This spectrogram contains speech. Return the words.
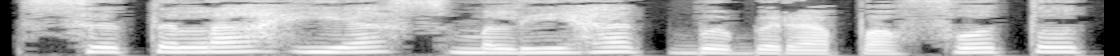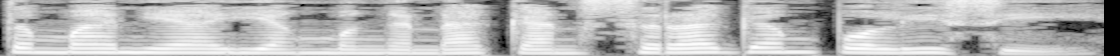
Setelah Yas melihat beberapa foto temannya yang mengenakan seragam polisi,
